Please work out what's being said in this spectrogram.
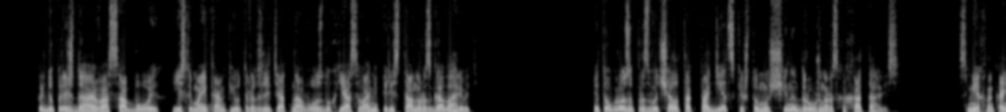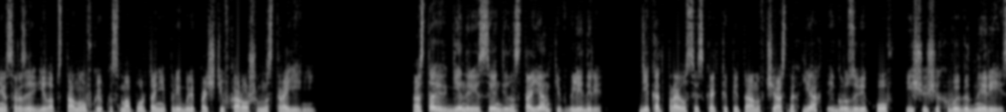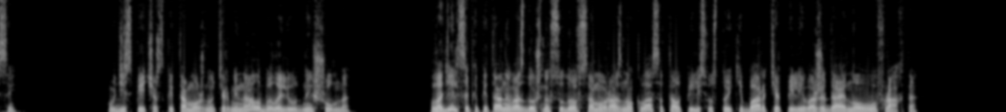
«Предупреждаю вас обоих, если мои компьютеры взлетят на воздух, я с вами перестану разговаривать». Эта угроза прозвучала так по-детски, что мужчины дружно расхохотались. Смех наконец разрядил обстановку, и в космопорт они прибыли почти в хорошем настроении. Оставив Генри и Сэнди на стоянке в Глидере, Дик отправился искать капитанов частных яхт и грузовиков, ищущих выгодные рейсы. В диспетчерской таможенного терминала было людно и шумно. Владельцы капитаны воздушных судов самого разного класса толпились у стойки бара, терпеливо ожидая нового фрахта.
